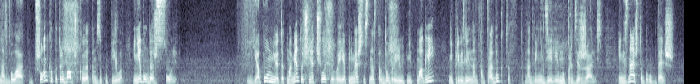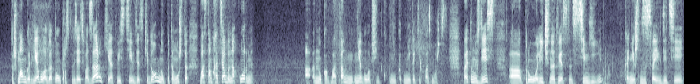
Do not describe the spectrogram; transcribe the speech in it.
У нас была там, пшенка, которую бабушка когда-то там закупила, и не было даже соли. И я помню этот момент очень отчетливо. И я понимаю, что если нас там добрые люди не помогли, не привезли нам там продуктов там, на две недели, и мы продержались, я не знаю, что было бы дальше. Потому что мама говорит, я была готова просто взять вас за руки и отвезти в детский дом, ну, потому что вас там хотя бы накормят. А, ну, как бы, а там не было вообще ник- никаких возможностей. Поэтому здесь а, про личную ответственность семьи, конечно, за своих детей,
